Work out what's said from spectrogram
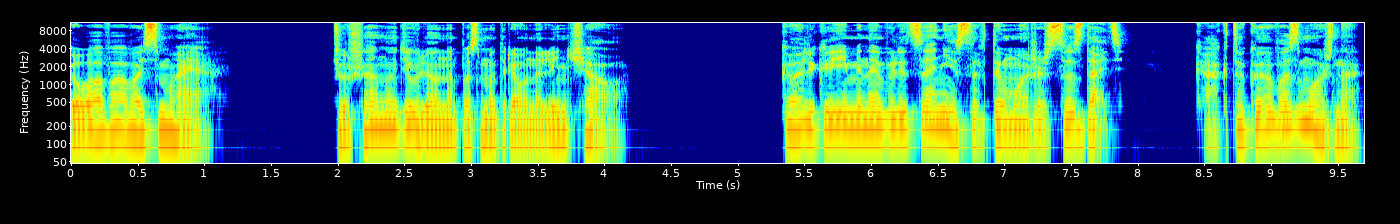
Глава восьмая. Чушан удивленно посмотрел на Линчао. «Сколько именно эволюционистов ты можешь создать? Как такое возможно?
